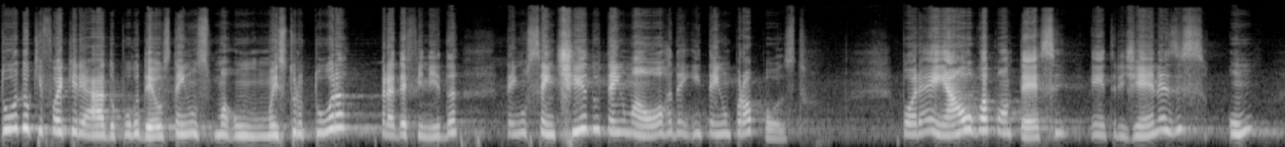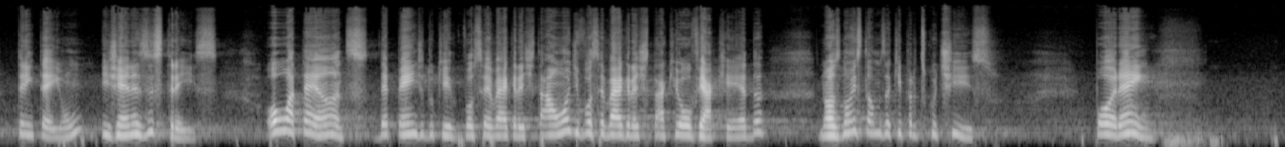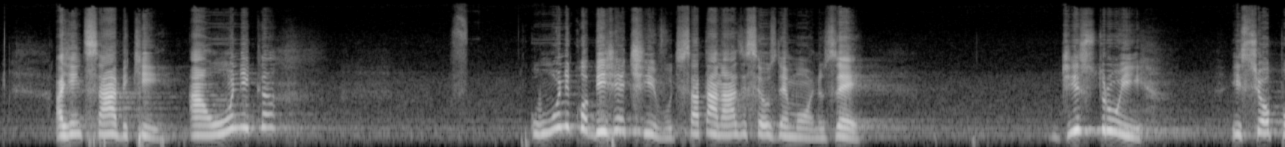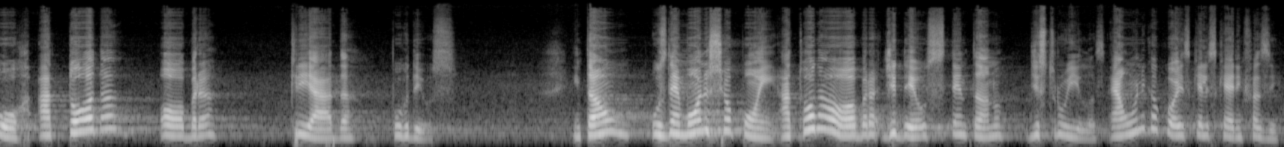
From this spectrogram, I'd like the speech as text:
Tudo que foi criado por Deus tem uma, uma estrutura pré-definida, tem um sentido, tem uma ordem e tem um propósito. Porém, algo acontece entre Gênesis 1, 31 e Gênesis 3. Ou até antes, depende do que você vai acreditar, onde você vai acreditar que houve a queda. Nós não estamos aqui para discutir isso. Porém, a gente sabe que a única o único objetivo de Satanás e seus demônios é destruir e se opor a toda obra criada por Deus. Então, os demônios se opõem a toda obra de Deus tentando destruí-las. É a única coisa que eles querem fazer.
